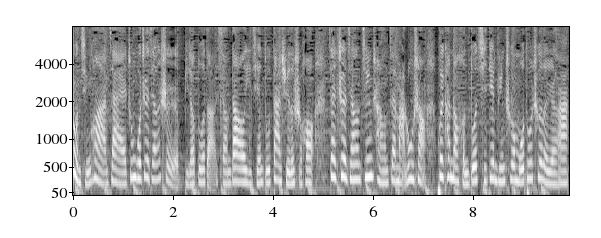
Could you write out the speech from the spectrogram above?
这种情况啊，在中国浙江是比较多的。想到以前读大学的时候，在浙江经常在马路上会看到很多骑电瓶车、摩托车的人啊，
